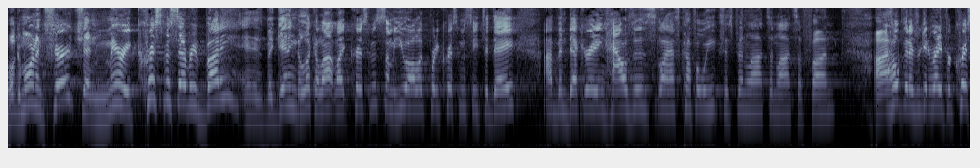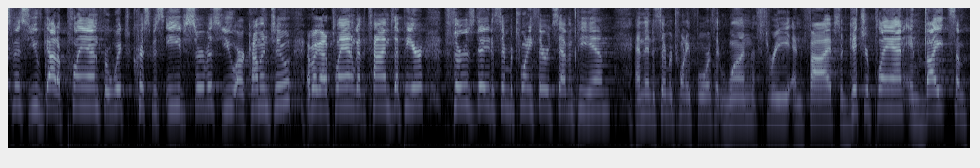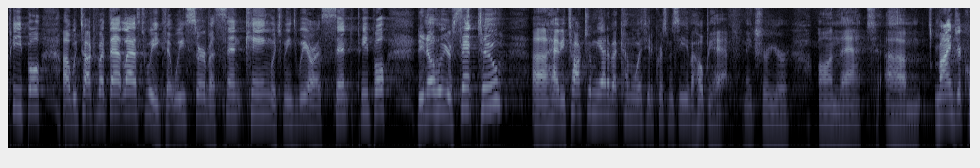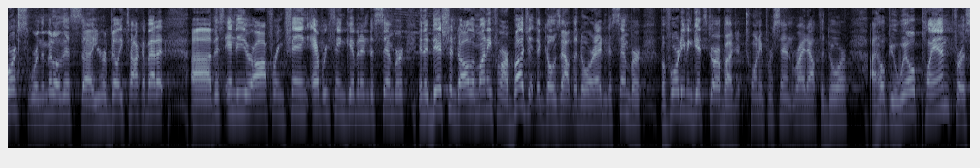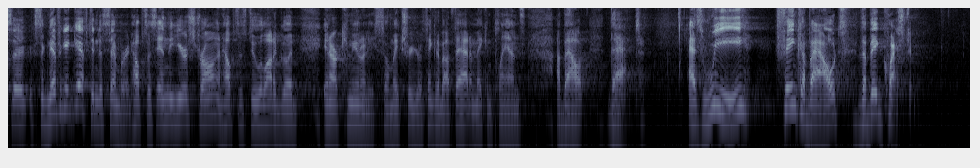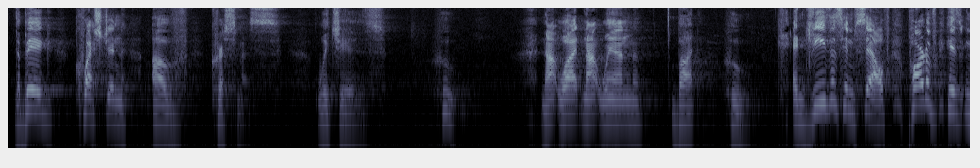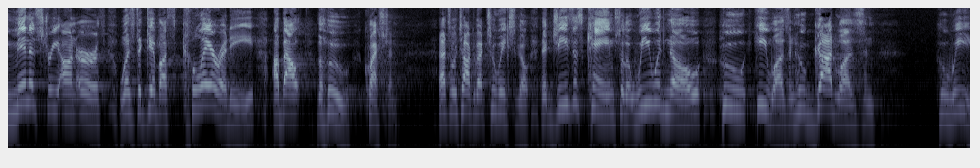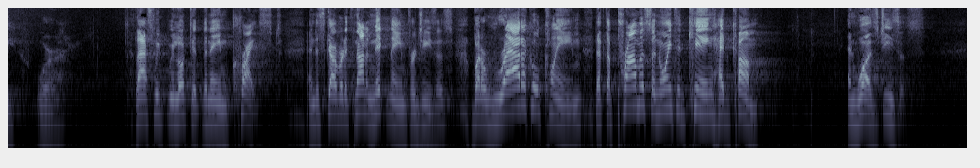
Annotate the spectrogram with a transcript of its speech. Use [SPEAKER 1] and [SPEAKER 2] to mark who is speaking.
[SPEAKER 1] Well, good morning, church, and Merry Christmas, everybody. It is beginning to look a lot like Christmas. Some of you all look pretty Christmassy today. I've been decorating houses last couple weeks. It's been lots and lots of fun. I hope that as you're getting ready for Christmas, you've got a plan for which Christmas Eve service you are coming to. Everybody got a plan? I've got the times up here. Thursday, December 23rd, 7 p.m., and then December 24th at 1, 3, and 5. So get your plan, invite some people. Uh, we talked about that last week, that we serve a sent king, which means we are a sent people. Do you know who you're sent to? Uh, have you talked to them yet about coming with you to Christmas Eve? I hope you have. Make sure you're on that. Um, mind you, of course, we're in the middle of this. Uh, you heard Billy talk about it. Uh, this end of year offering thing, everything given in December, in addition to all the money from our budget that goes out the door in December before it even gets to our budget 20% right out the door. I hope you will plan for a significant gift in December. It helps us end the year strong and helps us do a lot of good in our community. So make sure you're thinking about that and making plans about that. As we think about the big question, the big question of Christmas, which is who? Not what, not when, but who. And Jesus himself, part of his ministry on earth was to give us clarity about the who question. That's what we talked about two weeks ago. That Jesus came so that we would know who he was and who God was and who we were. Last week we looked at the name Christ and discovered it's not a nickname for Jesus, but a radical claim that the promised anointed king had come and was Jesus.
